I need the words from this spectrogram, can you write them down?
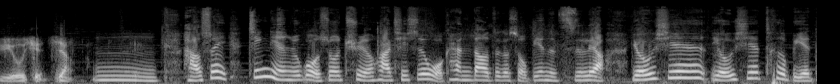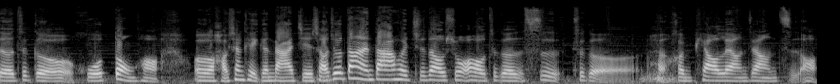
旅游选项，嗯，好，所以今年如果说去的话，其实我看到这个手边的资料，有一些有一些特别的这个活动哈，呃，好像可以跟大家介绍。就当然大家会知道说，哦，这个是这个很很漂亮这样子哦。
